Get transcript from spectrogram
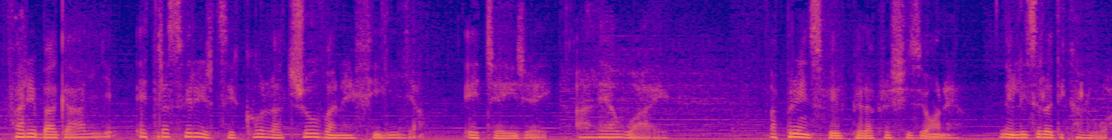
fare i bagagli e trasferirsi con la giovane figlia e JJ alle Hawaii, a Princeville per la precisione, nell'isola di Kalua.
